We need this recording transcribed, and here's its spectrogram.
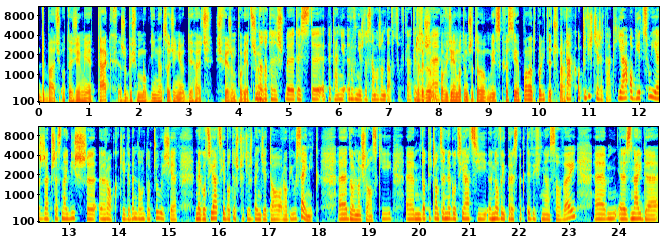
dbać o tę ziemię tak, żebyśmy mogli na co dzień oddychać świeżym powietrzem? No to też to jest pytanie również do samorządowców. Dlatego, dlatego że... powiedziałem o tym, że to jest kwestia ponadpolityczna. Tak, oczywiście, że tak. Ja obiecuję, że przez najbliższy rok, kiedy będą toczyły się negocjacje, bo też przecież będzie to robił Sejmik Dolnośląski, dotyczące negocjacji nowej perspektywy finansowej, znajdę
